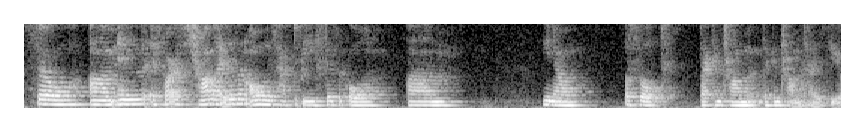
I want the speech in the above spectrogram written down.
So um, and as far as trauma it doesn't always have to be physical um, you know assault that can trauma that can traumatize you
